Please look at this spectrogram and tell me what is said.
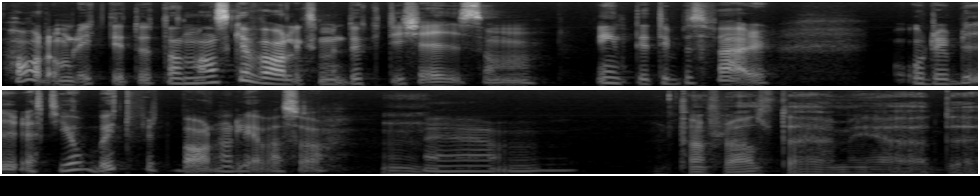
ha dem riktigt, utan man ska vara liksom en duktig tjej som inte är till besvär. Och det blir rätt jobbigt för ett barn att leva så. Mm. Um, Framförallt det här med... Eh,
